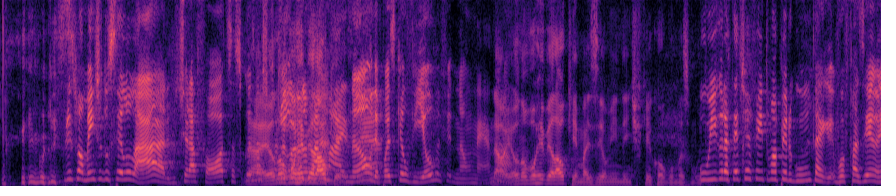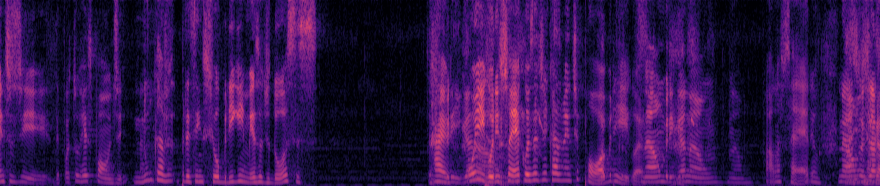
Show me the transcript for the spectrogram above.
Principalmente do celular, de tirar fotos, essas coisas. Não, acho eu que não agora vou revelar faz o quê. mais, Não, né? depois que eu vi, eu. Não, né? Não, eu não vou revelar o quê, mas eu me identifiquei com algumas músicas. O Igor até tinha feito uma pergunta, eu vou fazer antes de. Depois tu responde. Nunca presenciou briga em mesa de doces? Ai, Briga, Ô, não. Igor, isso aí é coisa de casamento de pobre, Igor. Não, briga não, não. Fala sério. Não, Ai, eu a já galera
